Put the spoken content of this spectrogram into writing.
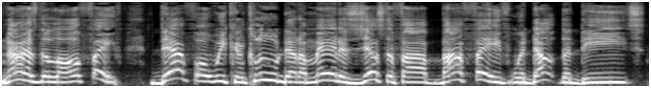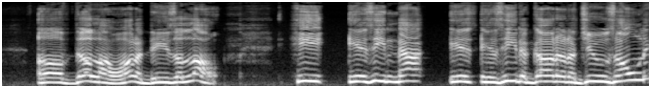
Now it's the law of faith. Therefore, we conclude that a man is justified by faith without the deeds of the law or the deeds of law. He, is he not, is, is he the God of the Jews only?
